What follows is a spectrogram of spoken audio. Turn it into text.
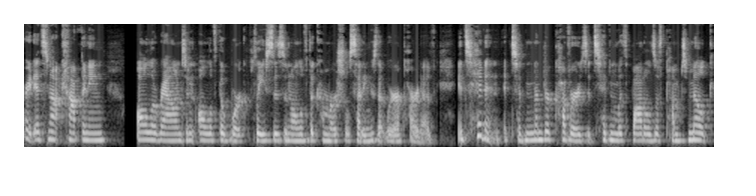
Right? It's not happening all around in all of the workplaces and all of the commercial settings that we're a part of. It's hidden. It's hidden under covers. It's hidden with bottles of pumped milk.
